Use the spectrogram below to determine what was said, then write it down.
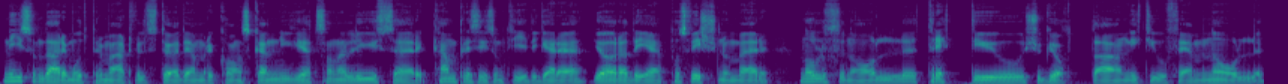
Ni som däremot primärt vill stödja amerikanska nyhetsanalyser kan precis som tidigare göra det på swishnummer 070-30 28 95 0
